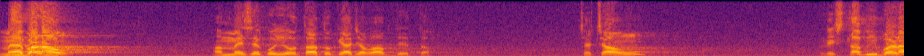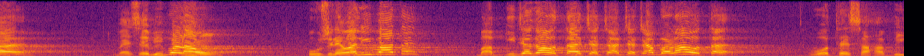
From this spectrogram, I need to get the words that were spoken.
میں بڑا ہوں؟ ہم میں سے کوئی ہوتا تو کیا جواب دیتا؟ چچا ہوں، رشتہ بھی بڑا ہے، ویسے بھی بڑا ہوں، پوچھنے والی بات ہے۔ باپ کی جگہ ہوتا ہے، چچا چچا بڑا ہوتا ہے۔ وہ تھے صحابی۔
